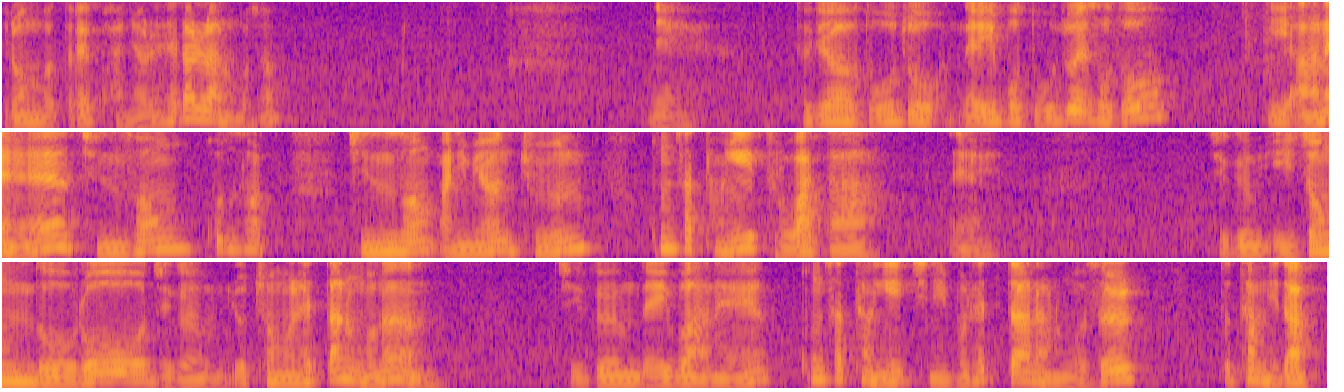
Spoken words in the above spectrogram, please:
이런 것들에 관여를 해달라는 거죠. 예, 드디어 노조 네이버 노조에서도 이 안에 진성 콘사 진성 아니면 준 콩사탕이 들어왔다. 예. 지금 이 정도로 지금 요청을 했다는 거는 지금 네이버 안에 콩사탕이 진입을 했다라는 것을 뜻합니다.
